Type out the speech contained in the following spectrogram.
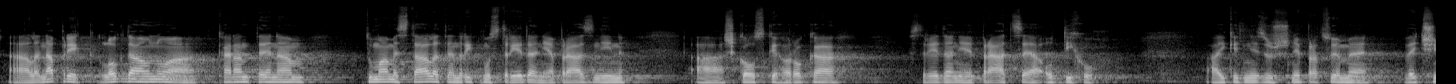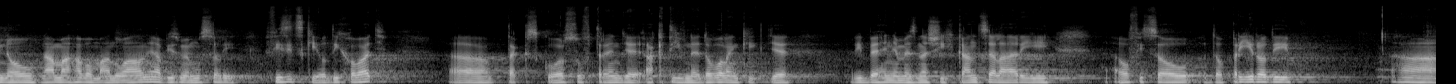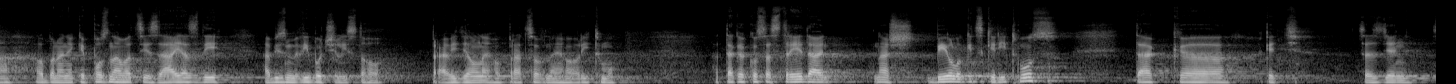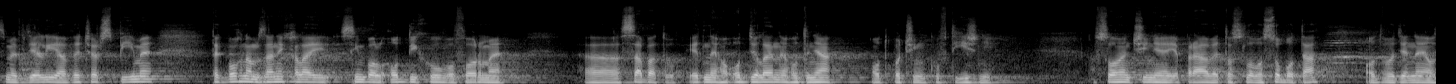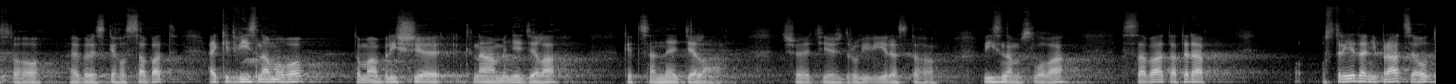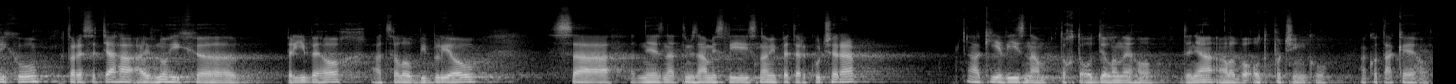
Ale napriek lockdownu a karanténam tu máme stále ten rytmus striedania prázdnin a školského roka, striedanie práce a oddychu. Aj keď dnes už nepracujeme väčšinou namáhavo manuálne, aby sme museli fyzicky oddychovať, tak skôr sú v trende aktívne dovolenky, kde vybehneme z našich kancelárií ofisov do prírody a, alebo na nejaké poznávacie zájazdy, aby sme vybočili z toho pravidelného pracovného rytmu. A tak ako sa strieda náš biologický rytmus, tak e, keď cez deň sme bdeli a večer spíme, tak Boh nám zanechal aj symbol oddychu vo forme sabatu, jedného oddeleného dňa odpočinku v týždni. V Slovenčine je práve to slovo sobota odvodené od toho hebrejského sabat, aj keď významovo to má bližšie k nám nedela, keď sa nedelá, čo je tiež druhý výraz toho význam slova sabat. A teda o striedaní práce a oddychu, ktoré sa ťahá aj v mnohých e, príbehoch a celou Bibliou, sa dnes nad tým zamyslí s nami Peter Kučera. Aký je význam tohto oddeleného dňa alebo odpočinku ako takého?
